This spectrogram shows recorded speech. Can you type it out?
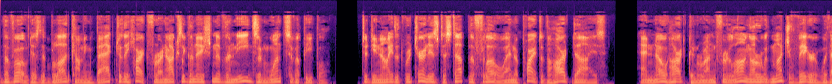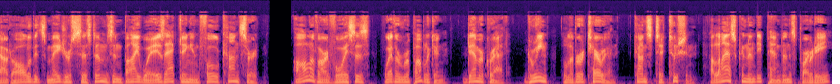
The vote is the blood coming back to the heart for an oxygenation of the needs and wants of a people. To deny that return is to stop the flow and a part of the heart dies and no heart can run for long or with much vigor without all of its major systems and byways acting in full concert. All of our voices, whether Republican, Democrat, Green, Libertarian, Constitution, Alaskan Independence Party,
